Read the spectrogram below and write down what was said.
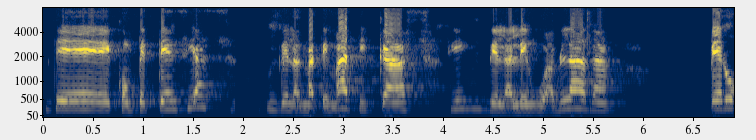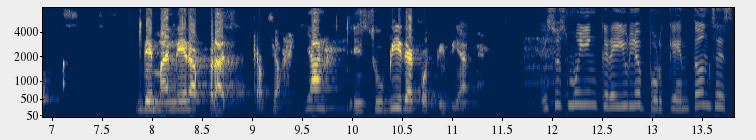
de competencias de las matemáticas, de la lengua hablada, pero de manera práctica, o sea, ya en su vida cotidiana. Eso es muy increíble porque entonces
